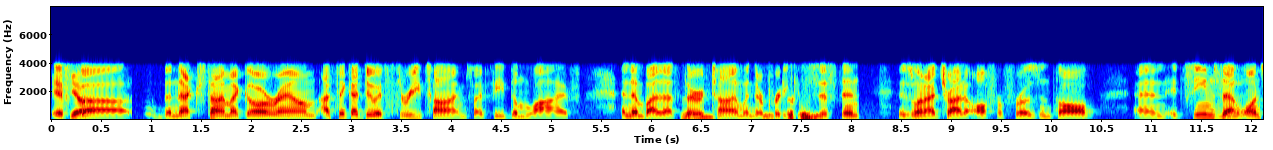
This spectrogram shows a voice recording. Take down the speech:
if Yep. uh the next time I go around, I think I do it three times. I feed them live, and then by that 3rd time when they're pretty consistent is when I try to offer frozen thawed. And it seems that Mhm. once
